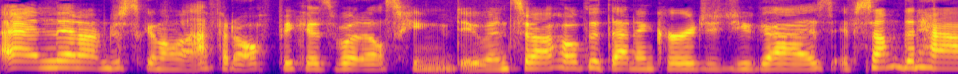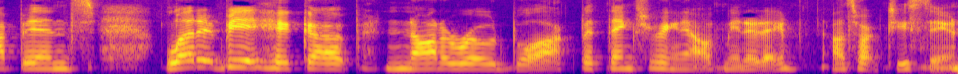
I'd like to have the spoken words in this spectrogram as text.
and then I'm just going to laugh it off because what else can you do? And so I hope that that encourages you guys. If something happens, let it be a hiccup, not a roadblock. But thanks for hanging out with me today. I'll talk to you soon.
